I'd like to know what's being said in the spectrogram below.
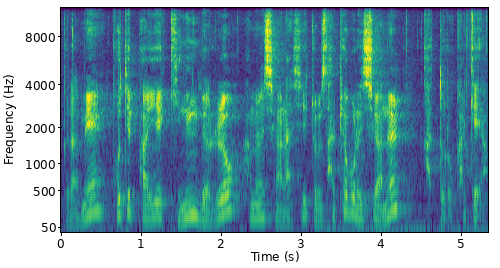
그 다음에 포티파이의 기능별로 한 명씩 하나씩 좀 살펴보는 시간을 갖도록 할게요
